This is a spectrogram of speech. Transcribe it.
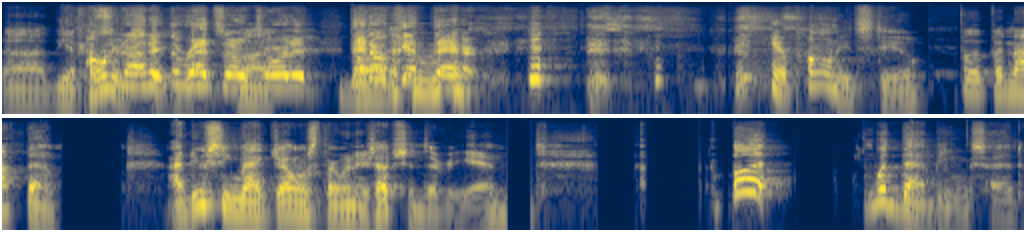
Uh, the opponents not in do, the red zone, but- Jordan. They but- don't get there. the opponents do, but but not them. I do see Mac Jones throw interceptions every game. But with that being said,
